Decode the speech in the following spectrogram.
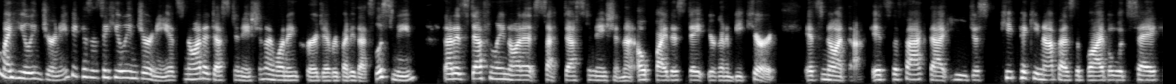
on my healing journey because it's a healing journey. It's not a destination. I want to encourage everybody that's listening that it's definitely not a set destination that, oh, by this date, you're going to be cured. It's not that. It's the fact that you just keep picking up, as the Bible would say,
